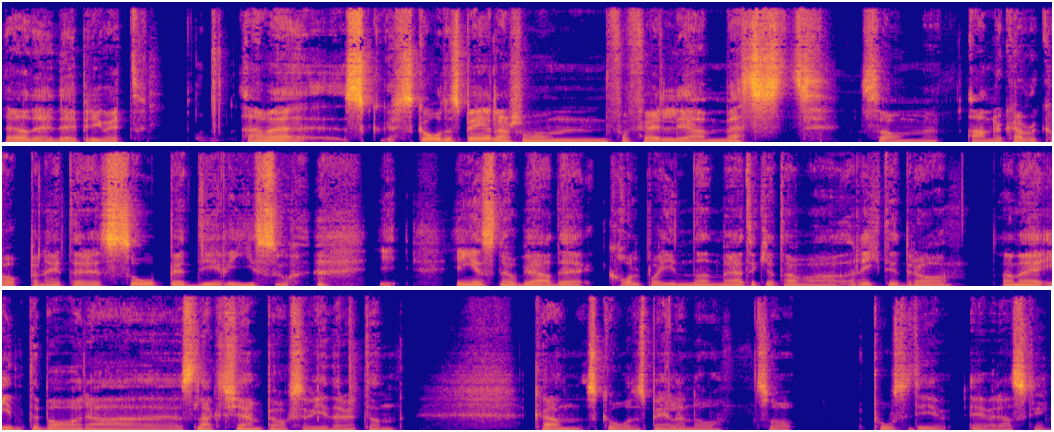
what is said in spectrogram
ja det, det är prio ett. Ja, sk- skådespelaren som hon får följa mest som undercover-koppen heter Sope DiRiso. Ingen snubbe jag hade koll på innan, men jag tycker att han var riktigt bra. Han är inte bara eh, slagskämpe och så vidare, utan kan skådespela ändå. Så positiv överraskning.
